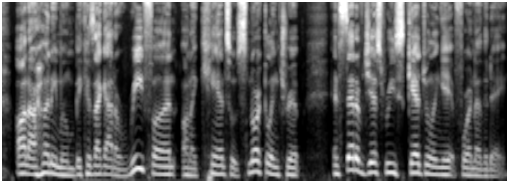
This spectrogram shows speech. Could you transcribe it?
on our honeymoon because I got a refund on a canceled snorkeling trip instead of just rescheduling it for another day.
